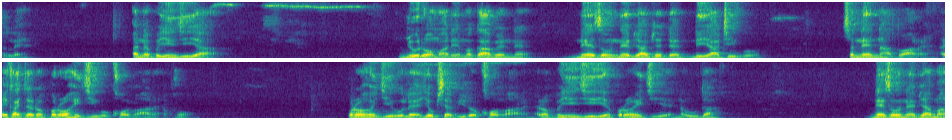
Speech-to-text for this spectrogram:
တယ်လဲအဲ့နဲ့ဘယင်ကြီးကမြို့တော်မှာတင်မကပဲနဲ့နေစုံနေပြားဖြစ်တဲ့နေရာထိကိုစနေနာသွားတယ်အဲ့ခါကျတော့ပရောဟိတ်ကြီးကိုခေါ်သွားတယ်အဖေပရောဟိတ်ကြီးကိုလည်းရုပ်ဖြတ်ပြီးတော့ခေါ်သွားတယ်အဲ့တော့ဘယင်ကြီးရဲ့ပရောဟိတ်ကြီးရဲ့နှစ်ဦးသားနေစုံနေပြားမှာ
